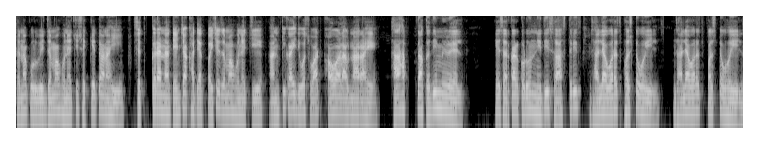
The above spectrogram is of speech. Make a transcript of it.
सणापूर्वी जमा होण्याची शक्यता नाही. शेतकऱ्यांना त्यांच्या खात्यात पैसे जमा होण्याची आणखी काही दिवस वाट पाहावा लागणार आहे. हा हप्ता कधी मिळेल? हे सरकारकडून निधी शास्त्रित झाल्यावरच स्पष्ट होईल. झाल्यावरच स्पष्ट होईल.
